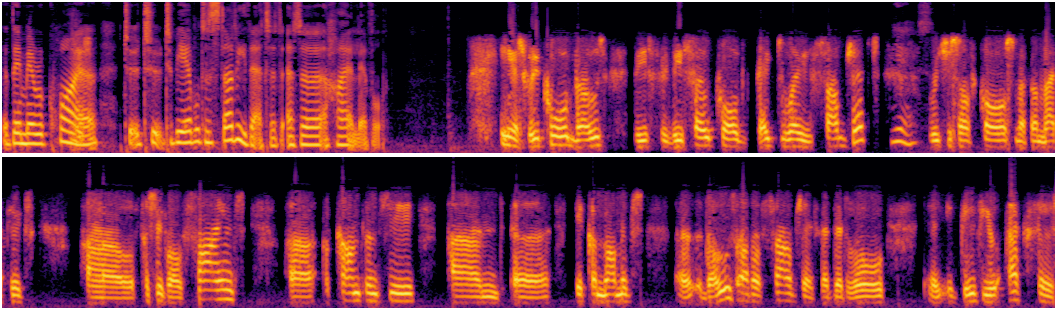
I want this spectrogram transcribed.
that they may require to, to to be able to study that at, at a higher level. Yes, we call those these the so-called gateway subjects, yes. which is of course mathematics, uh, physical science, uh, accountancy, and uh, economics. Uh, those are the subjects that, that will uh, give you access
